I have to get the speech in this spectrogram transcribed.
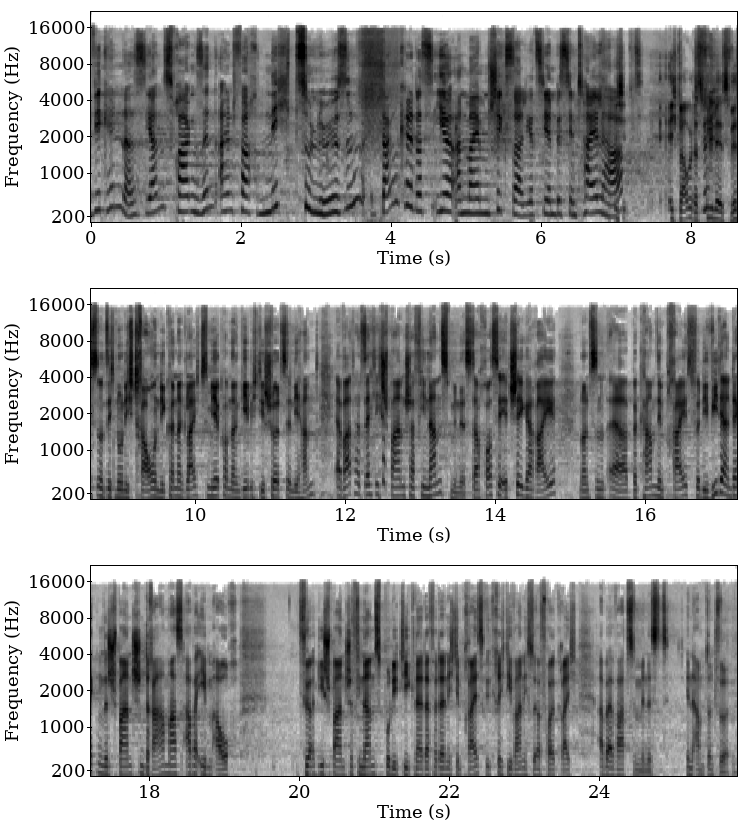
Wir kennen das. Jans Fragen sind einfach nicht zu lösen. Danke, dass ihr an meinem Schicksal jetzt hier ein bisschen teilhabt. Ich, ich glaube, dass viele es wissen und sich nur nicht trauen. Die können dann gleich zu mir kommen, dann gebe ich die Schürze in die Hand. Er war tatsächlich spanischer Finanzminister. José Echegaray 19, äh, bekam den Preis für die Wiederentdeckung des spanischen Dramas, aber eben auch für die spanische Finanzpolitik. Na, dafür hat er nicht den Preis gekriegt, die war nicht so erfolgreich, aber er war zumindest in Amt und Würden.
